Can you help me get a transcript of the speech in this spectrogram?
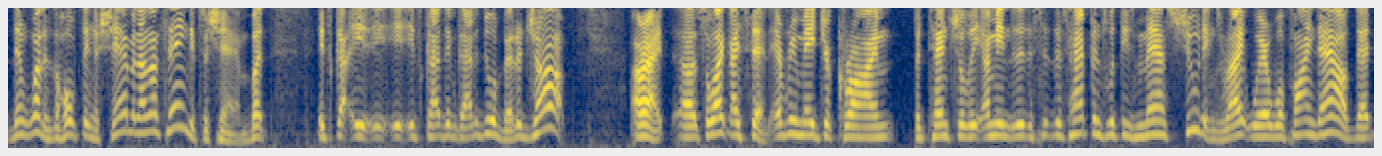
then what is the whole thing a sham? And I'm not saying it's a sham, but it's got it, has got they've got to do a better job. All right. Uh, so, like I said, every major crime potentially. I mean, this, this happens with these mass shootings, right? Where we'll find out that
